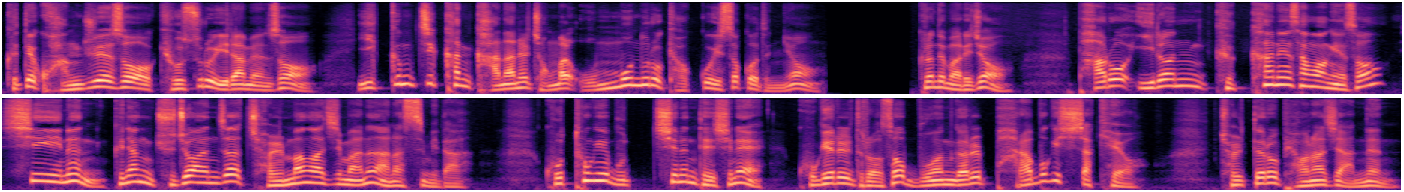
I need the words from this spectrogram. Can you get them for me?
그때 광주에서 교수로 일하면서 이 끔찍한 가난을 정말 온몸으로 겪고 있었거든요. 그런데 말이죠. 바로 이런 극한의 상황에서 시인은 그냥 주저앉아 절망하지만은 않았습니다. 고통에 묻히는 대신에 고개를 들어서 무언가를 바라보기 시작해요. 절대로 변하지 않는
